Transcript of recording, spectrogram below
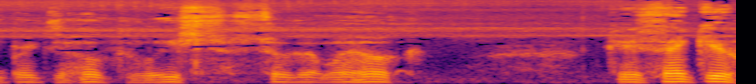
Didn't break the hook at least. Still got my hook. Okay, thank you.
